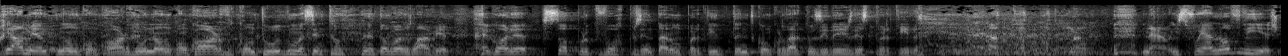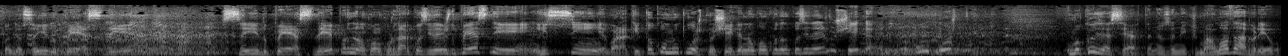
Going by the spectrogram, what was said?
Realmente não concordo, não concordo com tudo, mas então, então vamos lá ver. Agora, só porque vou representar um partido, tenho de concordar com as ideias desse partido. Não, não, isso foi há nove dias, quando eu saí do PSD. Saí do PSD por não concordar com as ideias do PSD. Isso sim. Agora aqui estou com muito gosto. Não chega não concordando com as ideias do Chega. Estou com muito gosto. Uma coisa é certa, meus amigos. Maloda Abreu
